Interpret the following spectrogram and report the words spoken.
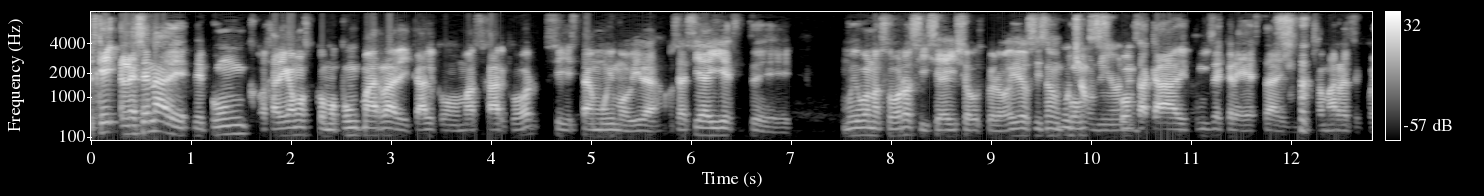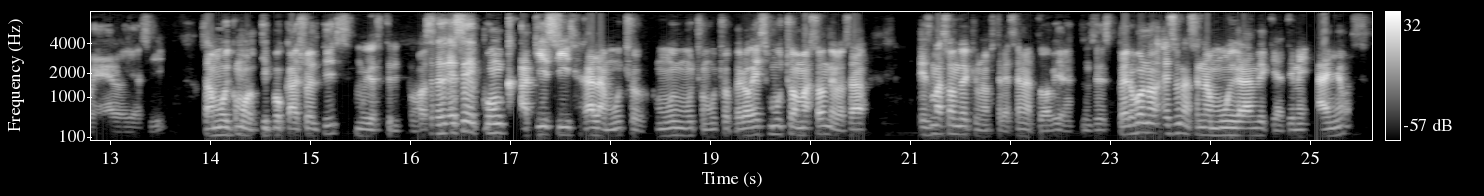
Es que la escena de, de, punk, o sea, digamos como punk más radical, como más hardcore, sí está muy movida. O sea, sí hay este muy buenos foros y sí hay shows, pero ellos sí son punks, punks acá, y punks de cresta y chamarras de cuero y así. O sea, muy como tipo casualties. Muy street O sea, ese punk aquí sí jala mucho, muy, mucho, mucho, pero es mucho más under, o sea, es más under que nuestra escena todavía. Entonces, pero bueno, es una escena muy grande que ya tiene años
